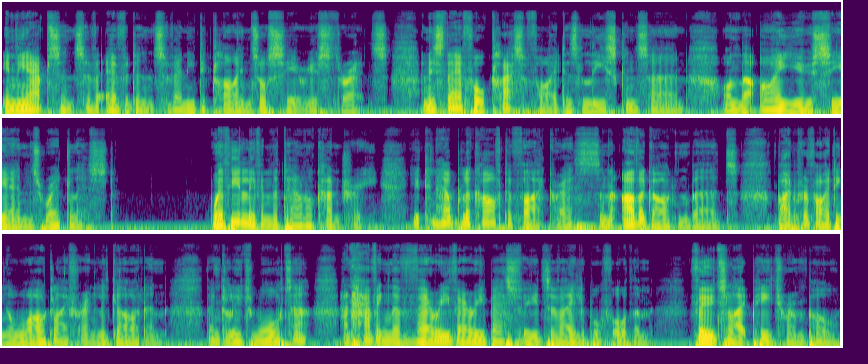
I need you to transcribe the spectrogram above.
in the absence of evidence of any declines or serious threats, and is therefore classified as least concern on the IUCN's Red List. Whether you live in the town or country, you can help look after firecrests and other garden birds by providing a wildlife friendly garden that includes water and having the very, very best foods available for them. Foods like Peter and Paul.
